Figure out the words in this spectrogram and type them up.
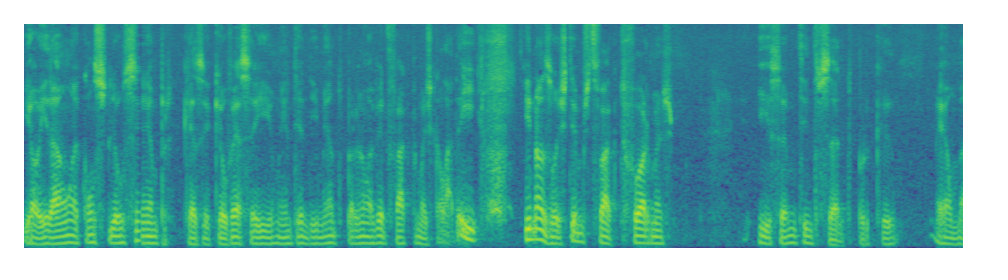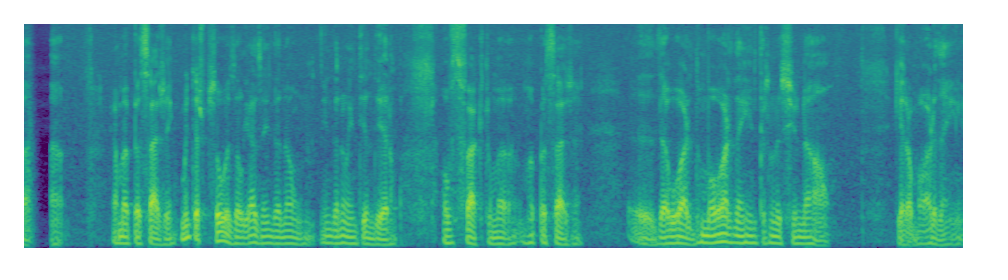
e ao Irão, aconselhou sempre, quer dizer, que houvesse aí um entendimento para não haver de facto uma escalada. E, e nós hoje temos de facto formas, e isso é muito interessante, porque é uma, é uma passagem que muitas pessoas, aliás, ainda não, ainda não entenderam. Houve de facto uma, uma passagem uh, da de uma ordem internacional, que era uma ordem,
